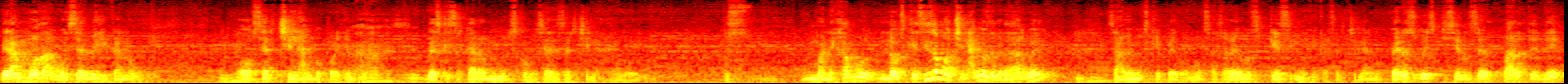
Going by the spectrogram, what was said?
era moda, güey, ser mexicano, güey. O ser chilango, por ejemplo. Ves que sacaron muchos comerciales de ser chilango y pues manejamos, los que sí somos chilangos de verdad, güey, sabemos qué pedo, ¿no? O sea, sabemos qué significa ser chilango. Pero esos güeyes quisieron ser parte de,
